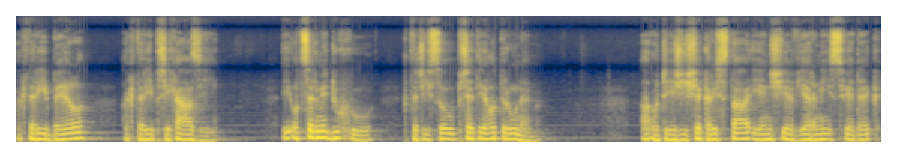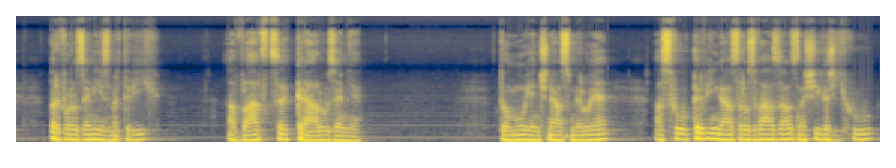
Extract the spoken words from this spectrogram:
a který byl a který přichází. I od sedmi duchů, kteří jsou před jeho trůnem. A od Ježíše Krista, jenž je věrný svědek, prvorozený z mrtvých a vládce králů země. Tomu, jenž nás miluje a svou krví nás rozvázal z našich hříchů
